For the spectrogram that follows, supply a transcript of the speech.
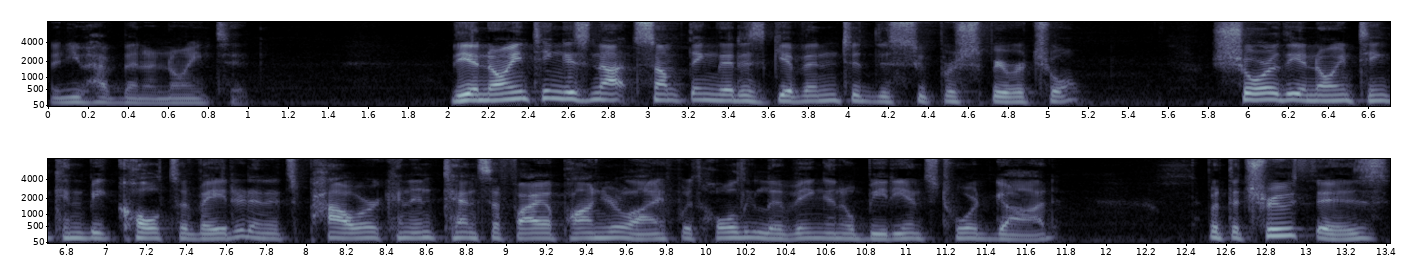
then you have been anointed. The anointing is not something that is given to the super spiritual. Sure, the anointing can be cultivated and its power can intensify upon your life with holy living and obedience toward God. But the truth is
